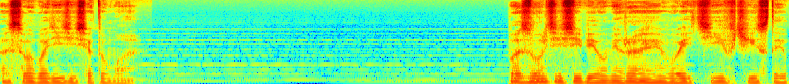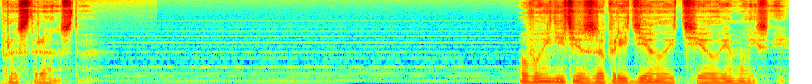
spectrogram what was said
Освободитесь от ума. Позвольте себе, умирая, войти в чистое пространство. Выйдите за пределы тела и мысли.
